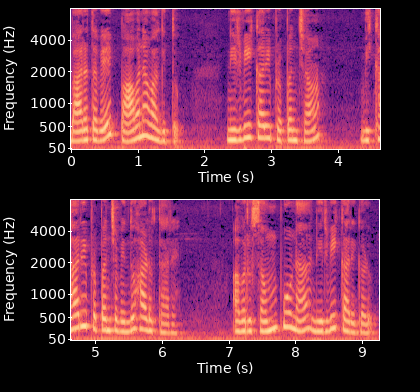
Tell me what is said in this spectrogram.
ಭಾರತವೇ ಪಾವನವಾಗಿತ್ತು. ನಿರ್ವಿಕಾರಿ ಪ್ರಪಂಚ ವಿಕಾರಿ ಪ್ರಪಂಚವೆಂದು ಹಾಡುತ್ತಾರೆ. ಅವರು ಸಂಪೂರ್ಣ ನಿರ್ವಿಕಾರಿಗಳು.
